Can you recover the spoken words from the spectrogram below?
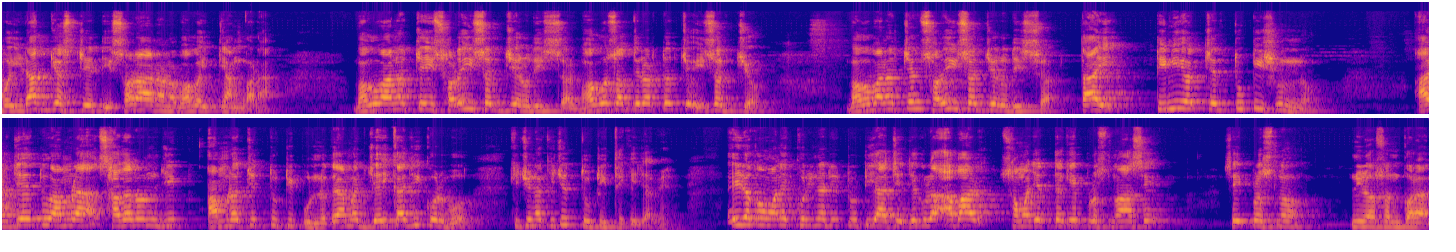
বৈরাগ্যশ্চেতি সরানন ভগ ইত্যাঙ্গনা ভগবান হচ্ছে এই স্বরৈশ্বর্যের অধীশ্বর। ভগ শব্দের অর্থ হচ্ছে ঐশ্বর্য। ভগবান হচ্ছেন স্বরৈশ্বর্যের অধীশ্বর তাই তিনি হচ্ছেন ত্রুটি শূন্য। আর যেহেতু আমরা সাধারণ জীব, আমরা হচ্ছে ত্রুটিপূর্ণ, তাই আমরা যেই কাজই করব, কিছু না কিছু ত্রুটি থেকে যাবে। এই রকম অনেক খুঁটিনাটি ত্রুটি আছে, যেগুলো আবার সমাজের থেকে প্রশ্ন আসে, সেই প্রশ্ন নিরসন করার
